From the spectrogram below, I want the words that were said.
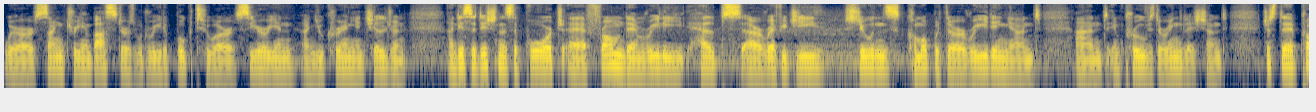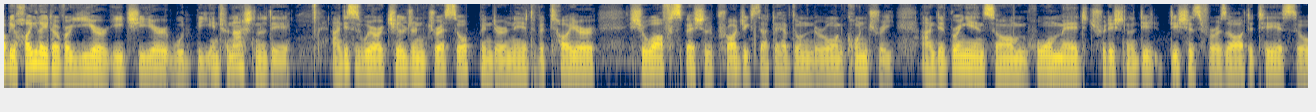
where our sanctuary ambassadors would read a book to our Syrian and Ukrainian children. And this additional support uh, from them really helps our refugee students come up with their reading and, and improves their English. And just a probably highlight of our year each year would be International Day. And this is where our children dress up in their native attire, show off special projects that they have done in their own country, and they bring in some homemade traditional di- dishes for us all to taste. So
